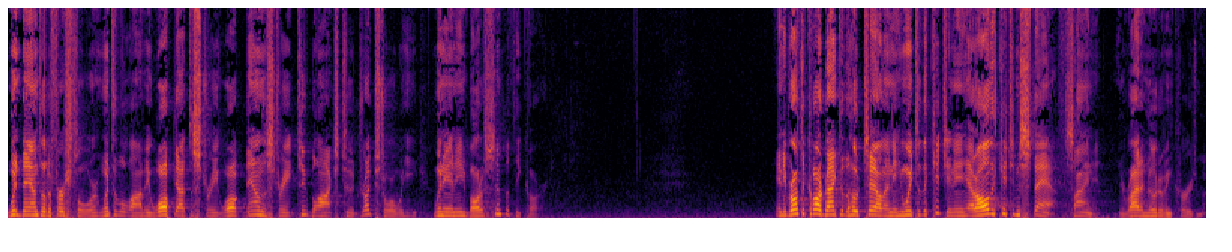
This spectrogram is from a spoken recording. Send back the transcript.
went down to the first floor, went to the lobby, walked out the street, walked down the street two blocks to a drugstore where he went in and he bought a sympathy card. And he brought the card back to the hotel and he went to the kitchen and he had all the kitchen staff sign it and write a note of encouragement.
